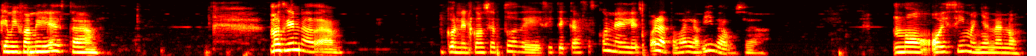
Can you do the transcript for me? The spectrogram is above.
que mi familia está más que nada, con el concepto de si te casas con él es para toda la vida, o sea, no, hoy sí, mañana no.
